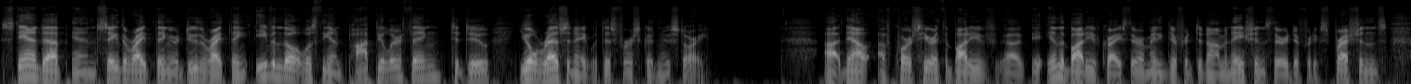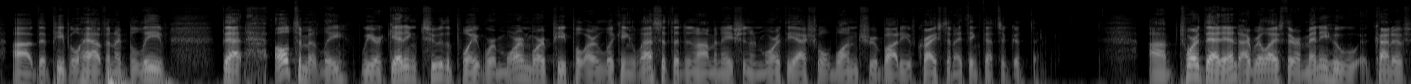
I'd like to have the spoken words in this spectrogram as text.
stand up and say the right thing or do the right thing, even though it was the unpopular thing to do, you'll resonate with this first good news story. Uh, now, of course, here at the body of uh, in the body of Christ, there are many different denominations. There are different expressions uh, that people have, and I believe that ultimately we are getting to the point where more and more people are looking less at the denomination and more at the actual one true body of Christ, and I think that's a good thing. Um, toward that end, I realize there are many who kind of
